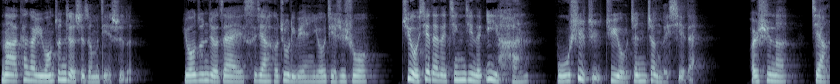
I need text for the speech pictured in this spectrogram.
那看看禹王尊者是怎么解释的。禹王尊者在《私家和注》里边有解释说，具有懈怠的精进的意涵，不是指具有真正的懈怠，而是呢。将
